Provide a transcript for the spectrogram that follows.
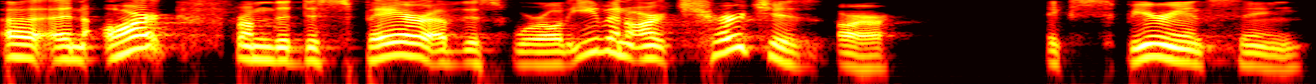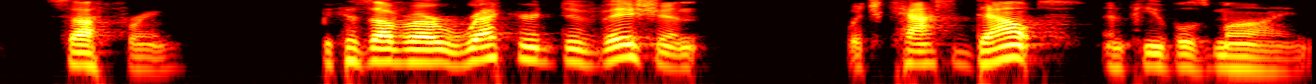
uh, an ark from the despair of this world, even our churches are experiencing suffering because of our record division, which casts doubt in people's mind.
